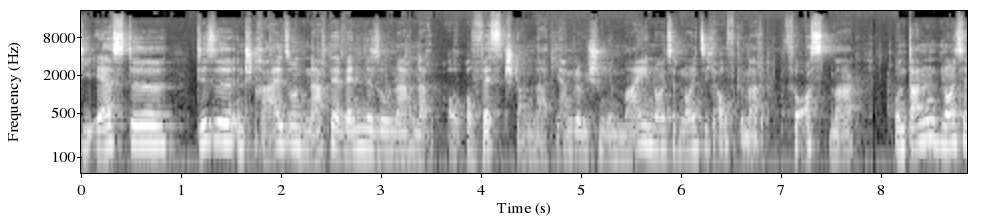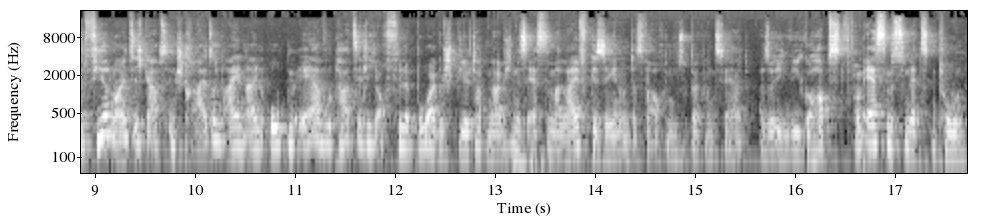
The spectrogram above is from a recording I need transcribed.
die erste Disse in Stralsund nach der Wende so nach, nach auf Weststandard. Die haben, glaube ich, schon im Mai 1990 aufgemacht für Ostmark. Und dann 1994 gab es in Stralsund ein, ein Open Air, wo tatsächlich auch Philipp Boa gespielt hat. Und da habe ich ihn das erste Mal live gesehen und das war auch ein super Konzert. Also irgendwie gehopst vom ersten bis zum letzten Ton.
